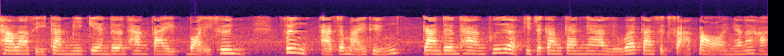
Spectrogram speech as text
ชาวราศีกันมีเกณฑ์เดินทางไกลบ่อยขึ้น ซึ่งอาจจะหมายถึงการเดินทางเพื่อกิจกรรมการงานหรือว่าการศึกษาต่ออย่างเงี้ยนะคะ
